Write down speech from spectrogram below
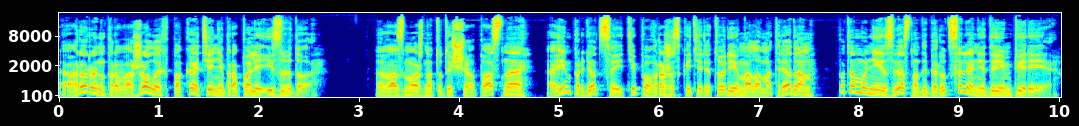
а Роран провожал их, пока те не пропали из виду. Возможно, тут еще опасно, а им придется идти по вражеской территории малым отрядом, потому неизвестно, доберутся ли они до Империи.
